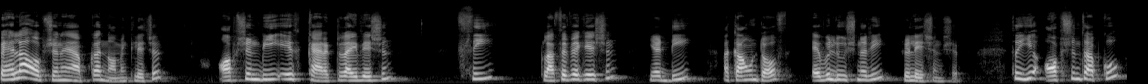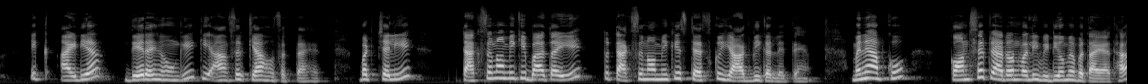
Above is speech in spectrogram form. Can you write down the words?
पहला ऑप्शन है आपका nomenclature option B is characterization C classification या D account of evolutionary relationship तो ये ऑप्शन आपको एक आइडिया दे रहे होंगे कि आंसर क्या हो सकता है। बट चलिए टैक्सोनॉमी की बात आइए तो टैक्सोनॉमी के स्टेप्स को याद भी कर लेते हैं। मैंने आपको कॉन्सेप्ट एड ऑन वाली वीडियो में बताया था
